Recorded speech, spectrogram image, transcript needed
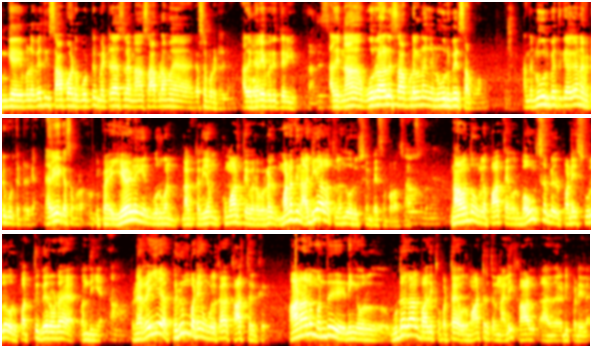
இங்கே இவ்வளோ பேத்துக்கு சாப்பாடு போட்டு மெட்ராஸில் நான் சாப்பிடாம கஷ்டப்பட்டுட்டு இருக்கேன். அது நிறைய பேருக்கு தெரியும். அது நான் ஒரு ஆள் சாப்பிடலன்னா இங்கே நூறு பேர் சாப்பிடுவாங்க. அந்த நூறு பேத்துக்காக நான் விட்டு கொடுத்துட்டு இருக்கேன். நிறைய கஷ்டப்படுறேன். இப்ப ஏழையின் ஒருவன் டாக்டர் எம். குமார் தேவர் அவர்கள் மனதின் அடியாளத்துல இருந்து ஒரு விஷயம் பேச போறோம் சார். நான் வந்து உங்களை பார்த்தேன். ஒரு பவுன்சர்கள் படைசூழ ஒரு பத்து பேரோட வந்தீங்க. நிறைய பெரும்படை உங்களுக்காக காத்திருக்கு. ஆனாலும் வந்து நீங்க ஒரு உடலால் பாதிக்கப்பட்ட ஒரு மாற்றுத்திறனாளி கால் அது அடிப்படையில்.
